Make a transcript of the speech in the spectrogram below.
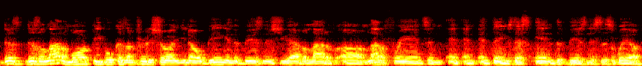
There's there's a lot of more people because I'm pretty sure you know being in the business you have a lot of um, a lot of friends and, and, and, and things that's in the business as well.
